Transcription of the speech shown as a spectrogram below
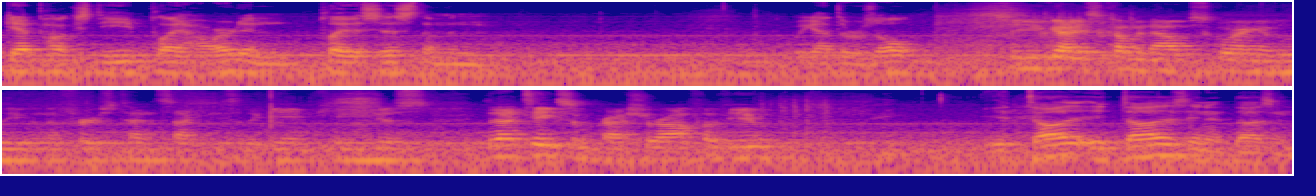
get pucks deep, play hard, and play the system, and we got the result. So you guys coming out scoring, I believe, in the first 10 seconds of the game. Can you just did that take some pressure off of you? It does. It does, and it doesn't.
